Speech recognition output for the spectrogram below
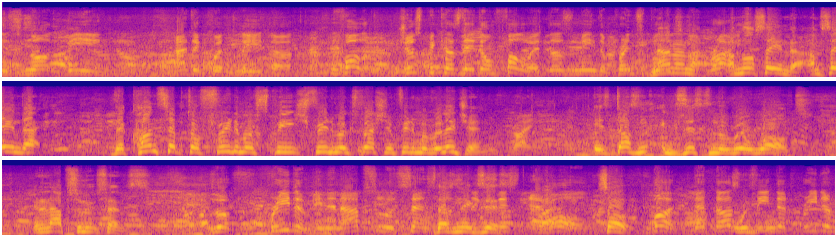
is not being adequately uh, followed. Just because they don't follow it doesn't mean the principle No, is no, no. not right. I'm not saying that. I'm saying that the concept of freedom of speech, freedom of expression, freedom of religion, Right. it doesn't exist in the real world in an absolute sense. Look, freedom in an absolute sense Doesn't doesn't, exist, at right. all. So- but that doesn't mean that freedom,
